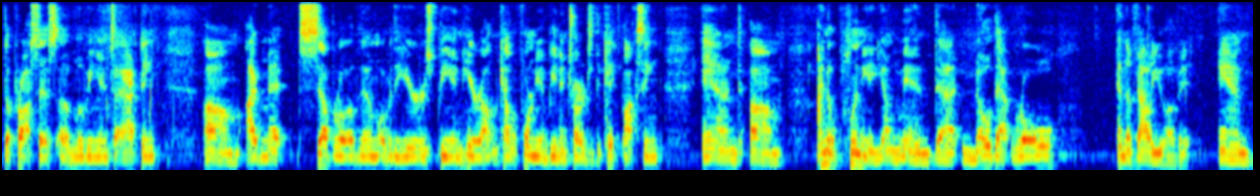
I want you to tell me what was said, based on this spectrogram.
the process of moving into acting. Um, I've met several of them over the years, being here out in California and being in charge of the kickboxing, and um, I know plenty of young men that know that role and the value of it. And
